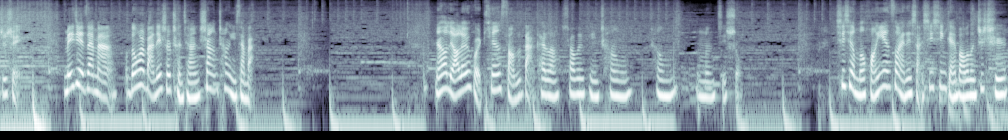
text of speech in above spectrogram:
止水。梅姐在吗？我等会儿把那首《逞强》上唱一下吧。然后聊了一会儿天，嗓子打开了，稍微可以唱唱那么几首。谢谢我们黄燕送来的小心心，感谢宝宝的支持。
